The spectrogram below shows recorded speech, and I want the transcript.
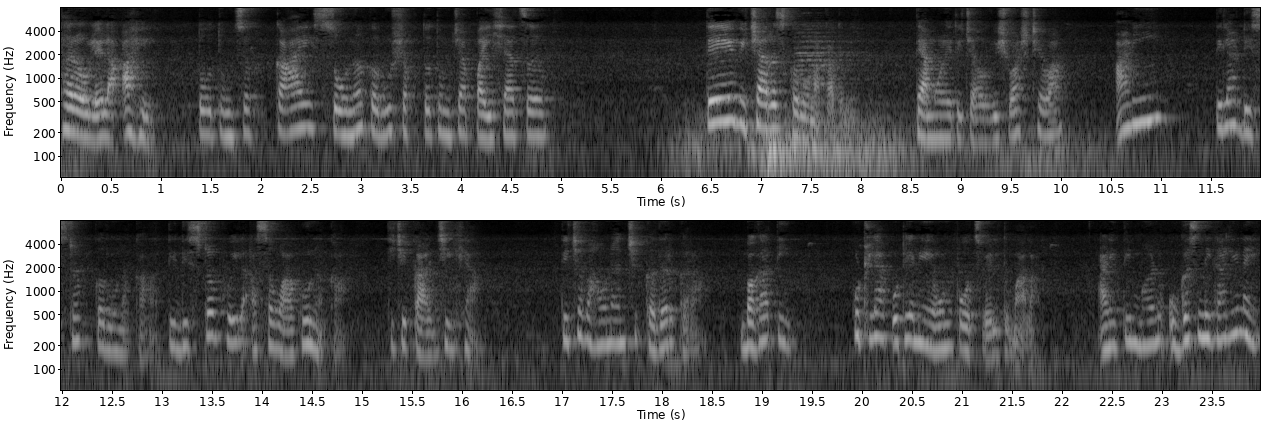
ठरवलेला आहे. तो तुमचं काय सोनं करू शकतो तुमच्या पैशाचं? ते विचारच करू नका तुम्ही. त्यामुळे तिच्यावर विश्वास ठेवा आणि तिला डिस्टर्ब करू नका. ती डिस्टर्ब होईल असं वागू नका. तिची काळजी घ्या. तिच्या भावनांची कदर करा. बघा ती कुठल्या कुठे नेऊन पोचवेल तुम्हाला. आणि ती म्हण उगच निघाली नाही.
